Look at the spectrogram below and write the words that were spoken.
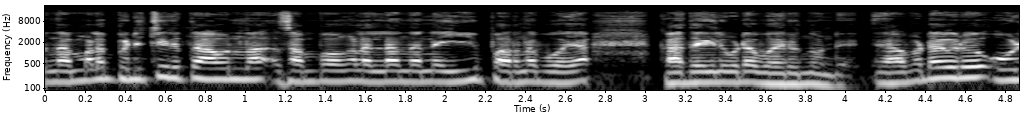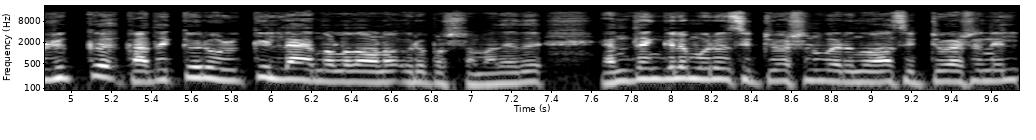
നമ്മളെ പിടിച്ചിരുത്താവുന്ന സംഭവങ്ങളെല്ലാം തന്നെ ഈ പറഞ്ഞു പോയ കഥയിലൂടെ വരുന്നുണ്ട്. അവിടെ ഒരു ഒഴുക്ക് കഥയ്ക്ക് ഒരു ഒഴുക്കില്ല എന്നുള്ളതാണ് ഒരു പ്രശ്നം. അതായത് എന്തെങ്കിലും ഒരു സിറ്റുവേഷൻ വരുന്നു. ആ സിറ്റുവേഷനിൽ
